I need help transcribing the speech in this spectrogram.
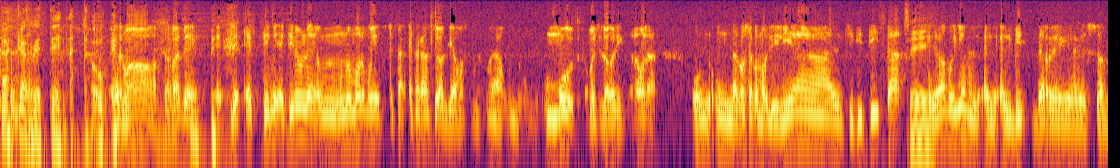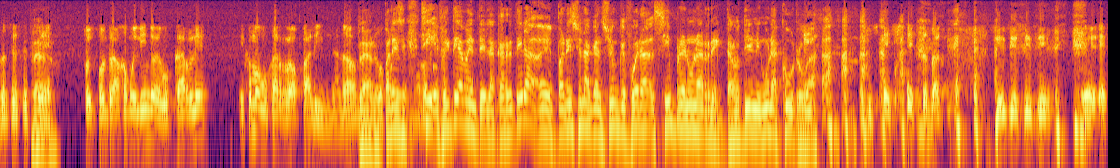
la carretera, está bueno. Hermoso. Aparte, eh, tiene, tiene un, un, humor muy... Esa, canción, digamos, un, mood, como dicen los gringos, ¿no? Una, una cosa como lineal, chiquitita, que le va muy bien el, el, beat de reggae a eso. Entonces, este, fue, un trabajo muy lindo de buscarle. Es como buscar ropa linda, ¿no? Claro, parece, sí, efectivamente, la carretera eh, parece una canción que fuera siempre en una recta, no tiene ninguna curva. Sí, sí, sí, sí. Eh,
